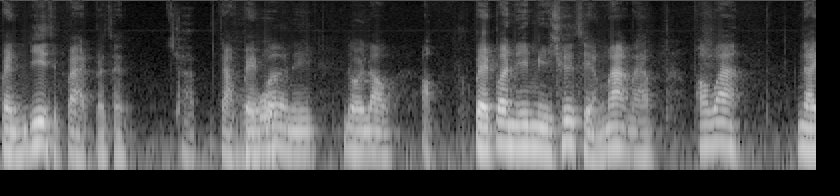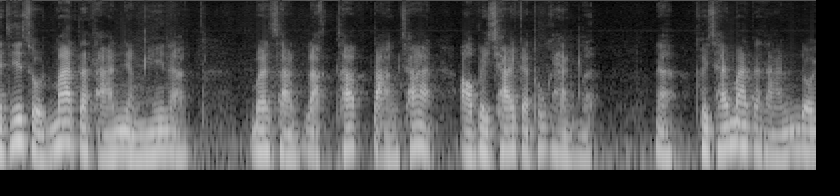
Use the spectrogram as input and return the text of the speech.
เป็น 28%ครับจากโอ้เปเปอร์นี้โดยเราเปเปอร์นี้มีชื่อเสียงมากนะครับ เพราะว่าในที่สุดมาตรฐานอย่างนี้นะบริษัทหลักทรัพย์ต่างชาติเอาไปใช้กับทุกแห่งเลยนะคือใช้มาตรฐานโดย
